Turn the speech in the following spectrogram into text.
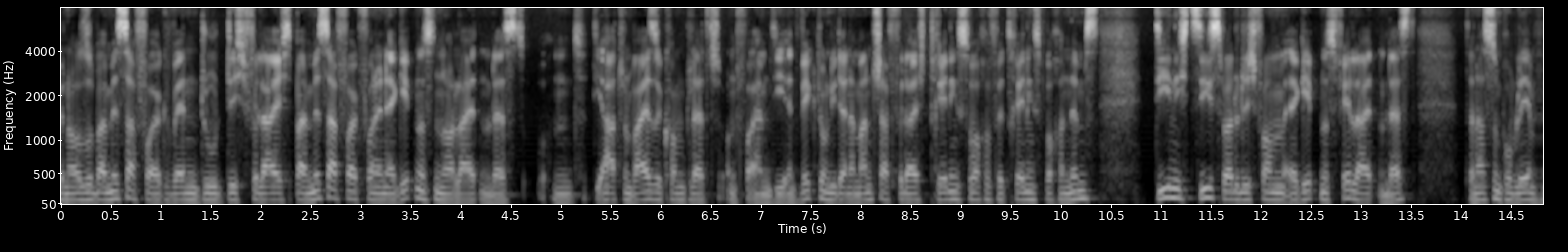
Genauso beim Misserfolg, wenn du dich vielleicht beim Misserfolg von den Ergebnissen nur leiten lässt und die Art und Weise komplett und vor allem die Entwicklung, die deine Mannschaft vielleicht Trainingswoche für Trainingswoche nimmst, die nicht siehst, weil du dich vom Ergebnis fehlleiten lässt, dann hast du ein Problem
